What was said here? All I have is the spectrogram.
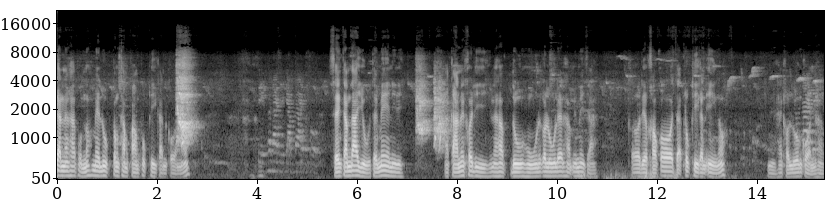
กันนะครับ ผมเนาะแม่ลูกต้องทำความคลุกคลีกันก่อนเนาะแสงจำได้อยู่แต่แม่นี่ดิอาการไม่ค่อยดีนะครับ ดูหูนี่ก็รู้แล้วนะครับไม่ไม่จ๋าก็เดี๋ยวเขาก็จะคลุกคลีกันเองเนาะนี่ให้เขาล้วงก่อนนะครับ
